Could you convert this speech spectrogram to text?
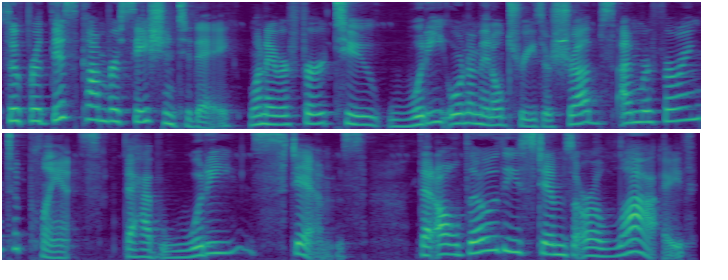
So, for this conversation today, when I refer to woody ornamental trees or shrubs, I'm referring to plants that have woody stems. That although these stems are alive,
